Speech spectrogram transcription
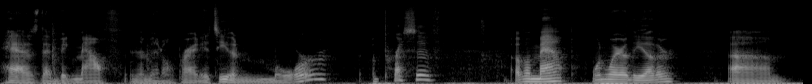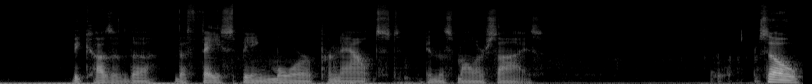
has that big mouth in the middle, right? It's even more oppressive of a map, one way or the other, um, because of the the face being more pronounced in the smaller size. So,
